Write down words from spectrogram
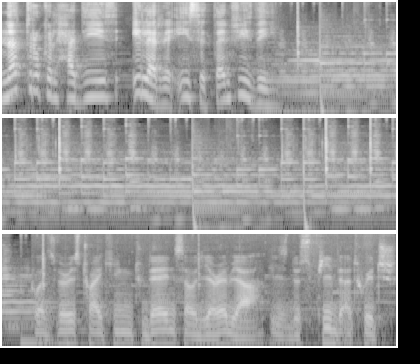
نترك الحديث إلى الرئيس التنفيذي. What's very striking today in Saudi Arabia is the speed at which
